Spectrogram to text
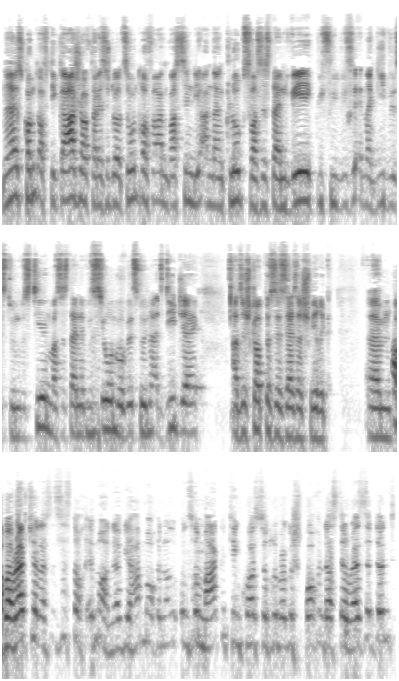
Ne, es kommt auf die Gage, auf deine Situation drauf an. Was sind die anderen Clubs? Was ist dein Weg? Wie viel, wie viel Energie willst du investieren? Was ist deine Vision? Wo willst du hin als DJ? Also ich glaube, das ist sehr, sehr schwierig. Ähm, Aber Rapture, das ist es doch immer. Ne? Wir haben auch in unserem Marketingkurs darüber gesprochen, dass der Resident,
